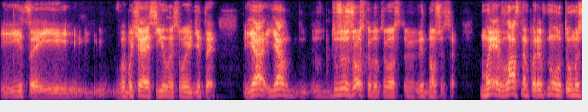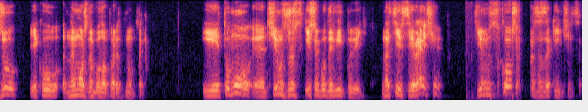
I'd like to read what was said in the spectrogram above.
і це, і вибачаюсь, їли своїх дітей. Я, я дуже жорстко до цього відношуся. Ми, власне, перетнули ту межу, яку не можна було перетнути. І тому, е, чим жорсткіше буде відповідь на ці всі речі, тим скорше це закінчиться.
